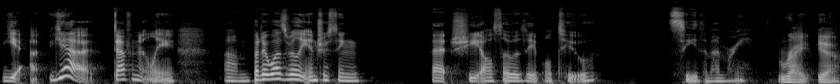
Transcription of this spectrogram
Yeah, yeah, definitely. Um, but it was really interesting that she also was able to see the memory. Right. Yeah.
